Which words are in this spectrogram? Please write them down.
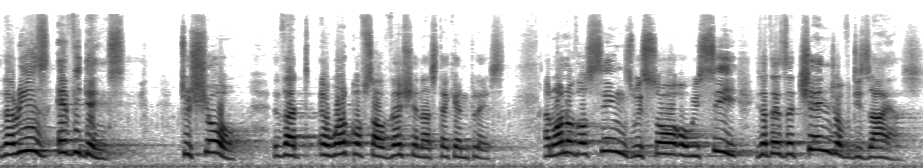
there is evidence to show that a work of salvation has taken place. And one of those things we saw or we see is that there's a change of desires.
